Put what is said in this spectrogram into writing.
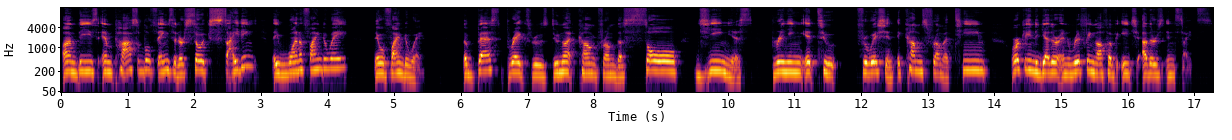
on these impossible things that are so exciting. They want to find a way. They will find a way. The best breakthroughs do not come from the sole genius bringing it to fruition. It comes from a team working together and riffing off of each other's insights.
